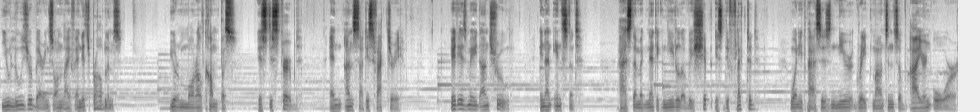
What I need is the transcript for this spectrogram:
You lose your bearings on life and its problems. Your moral compass is disturbed and unsatisfactory. It is made untrue in an instant, as the magnetic needle of a ship is deflected when it passes near great mountains of iron ore.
